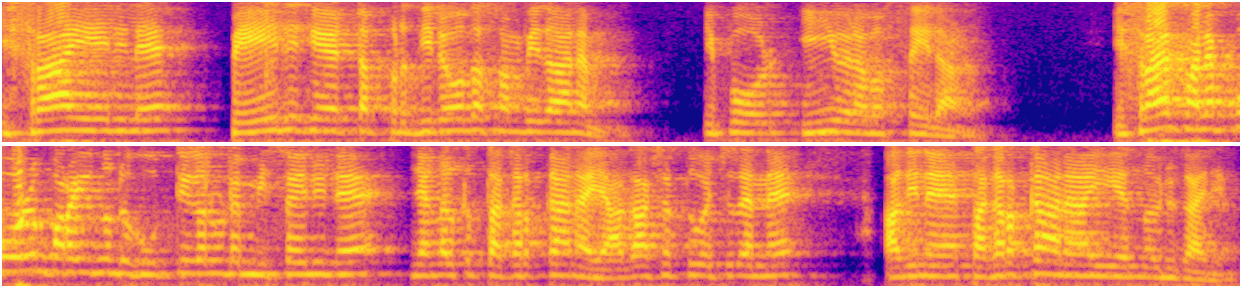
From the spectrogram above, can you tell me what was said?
ഇസ്രായേലിലെ പേര് കേട്ട പ്രതിരോധ സംവിധാനം ഇപ്പോൾ ഈ ഒരു അവസ്ഥയിലാണ്. ഇസ്രായേൽ പലപ്പോഴും പറയുന്നുണ്ട് ഹൂത്തികളുടെ മിസൈലിനെ ഞങ്ങൾക്ക് തകർക്കാനായി ആകാശത്ത് വെച്ച് തന്നെ അതിനെ തകർക്കാനായി എന്നൊരു കാര്യം.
